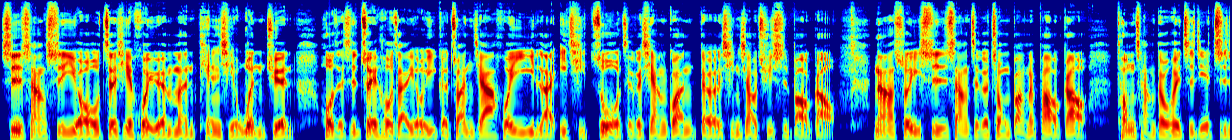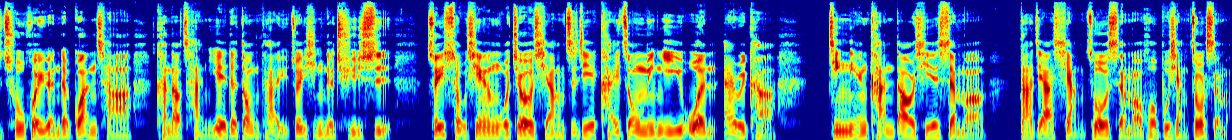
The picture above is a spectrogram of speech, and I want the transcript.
事实上是由这些会员们填写问卷，或者是最后再由一个专家会议来一起做这个相关的行销趋势报告。那所以事实上，这个重磅的报告通常都会直接指出会员的观察，看到产业的动态与最新的趋势。所以，首先我就想直接开宗明义问 Erica，今年看到些什么？大家想做什么或不想做什么？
